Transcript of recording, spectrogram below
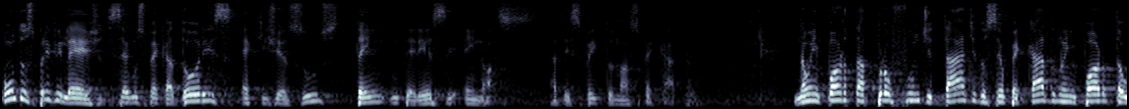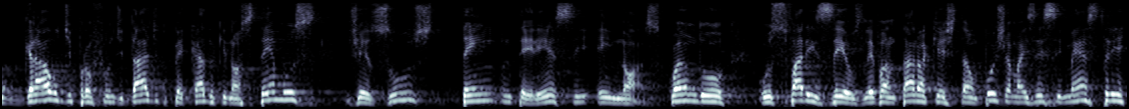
Um dos privilégios de sermos pecadores é que Jesus tem interesse em nós, a despeito do nosso pecado. Não importa a profundidade do seu pecado, não importa o grau de profundidade do pecado que nós temos, Jesus tem interesse em nós. Quando os fariseus levantaram a questão, puxa, mas esse mestre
